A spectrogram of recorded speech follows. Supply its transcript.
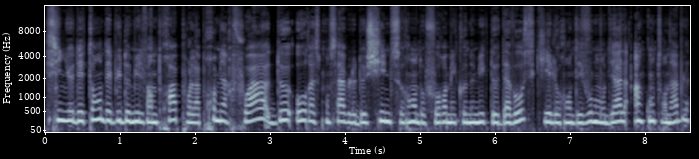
Signe des temps, début 2023, pour la première fois, deux hauts responsables de Chine se rendent au Forum économique de Davos, qui est le rendez-vous mondial incontournable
